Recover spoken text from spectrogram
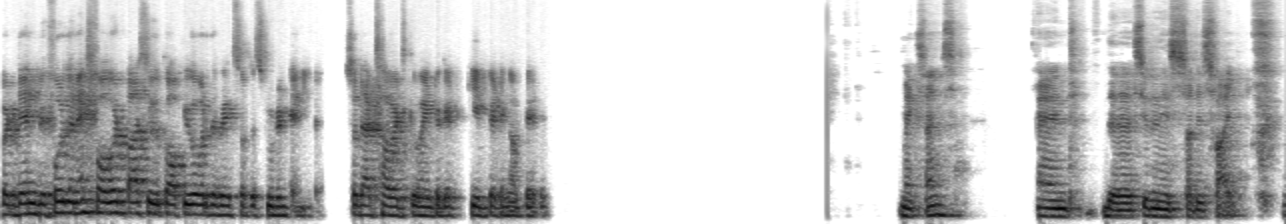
But then before the next forward pass, you'll copy over the weights of the student anyway. So that's how it's going to get keep getting updated. Makes sense. And the student is satisfied.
